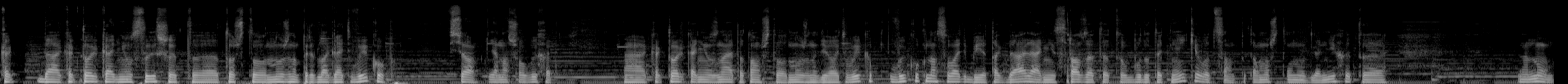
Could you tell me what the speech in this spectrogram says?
как, да, как только они услышат э, то, что нужно предлагать выкуп, все, я нашел выход. А, как только они узнают о том, что нужно делать выкуп, выкуп на свадьбе и так далее, они сразу от этого будут отнекиваться, потому что ну, для них это ну,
